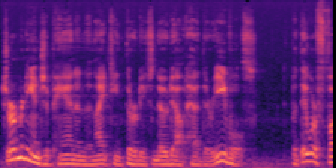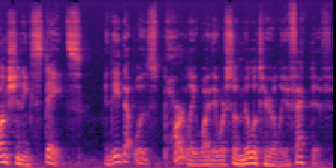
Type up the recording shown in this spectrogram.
Germany and Japan in the 1930s no doubt had their evils, but they were functioning states. Indeed, that was partly why they were so militarily effective.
